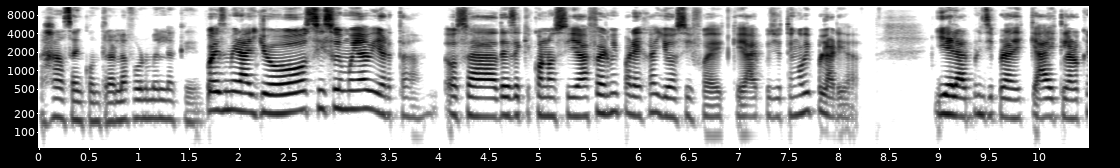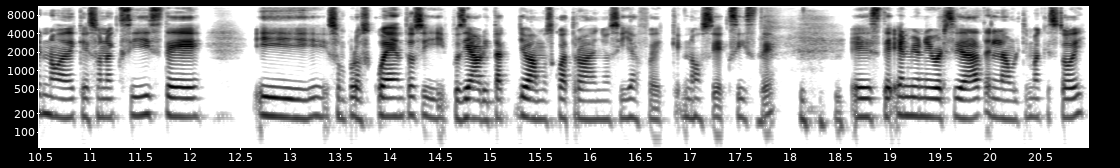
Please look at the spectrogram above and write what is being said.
Ajá, o sea, encontrar la forma en la que... Pues mira, yo sí soy muy abierta. O sea, desde que conocí a Fer, mi pareja, yo sí fue que, ay, pues yo tengo bipolaridad. Y él al principio era de que, ay, claro que no, de que eso no existe y son pros cuentos y pues ya ahorita llevamos cuatro años y ya fue que no, sí existe. este, en mi universidad, en la última que estoy,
